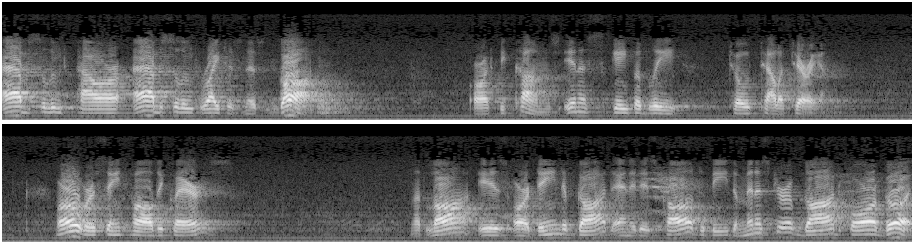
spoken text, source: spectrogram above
absolute power, absolute righteousness, God, or it becomes inescapably totalitarian. Moreover, St. Paul declares that law is ordained of God and it is called to be the minister of God for good.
